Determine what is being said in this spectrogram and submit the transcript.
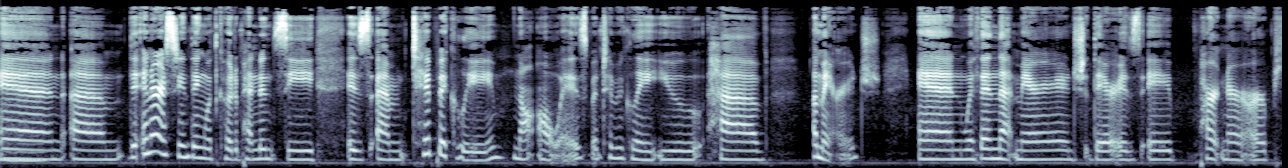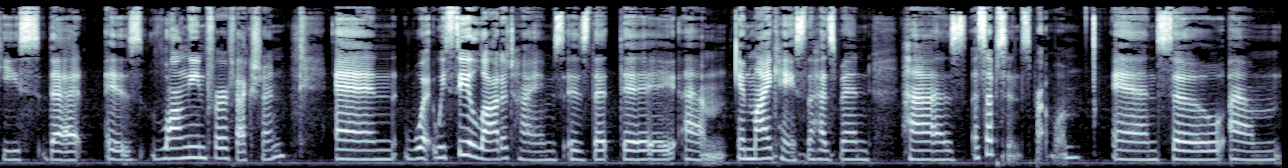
And um, the interesting thing with codependency is um, typically, not always, but typically, you have a marriage. And within that marriage, there is a partner or a piece that is longing for affection And what we see a lot of times is that the, um, in my case, the husband has a substance problem. And so, um,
